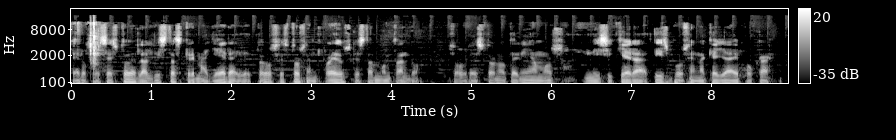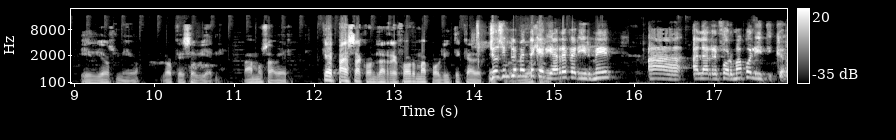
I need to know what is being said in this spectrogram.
Pero pues esto de las listas cremallera y de todos estos enredos que están montando sobre esto no teníamos ni siquiera atisbos en aquella época. Y Dios mío, lo que se viene. Vamos a ver. ¿Qué pasa con la reforma política de Yo simplemente quería referirme a, a la reforma política.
